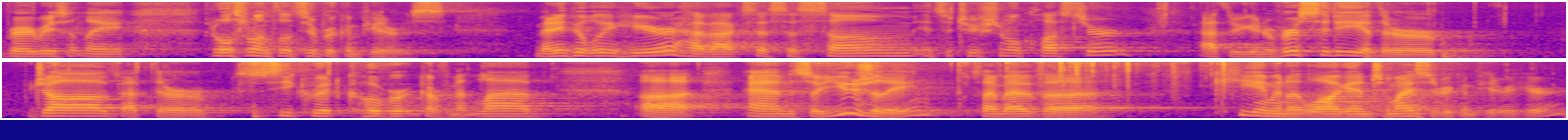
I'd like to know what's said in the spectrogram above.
very recently. It also runs on supercomputers. Many people here have access to some institutional cluster at their university, at their job, at their secret covert government lab. Uh, and so usually, so I have a key, I'm going to log into my supercomputer here.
